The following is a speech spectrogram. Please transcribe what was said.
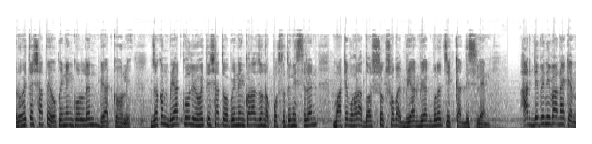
রোহিতের সাথে ওপেনিং করলেন বিরাট কোহলি। যখন বিরাট কোহলি রোহিতের সাথে ওপেনিং করার জন্য প্রস্তুতি নিচ্ছিলেন, মাঠে ভরা দর্শক সবাই বিরাট বিরাট বলে চিৎকার দিচ্ছিলেন। আর দেবেনি বা না কেন?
